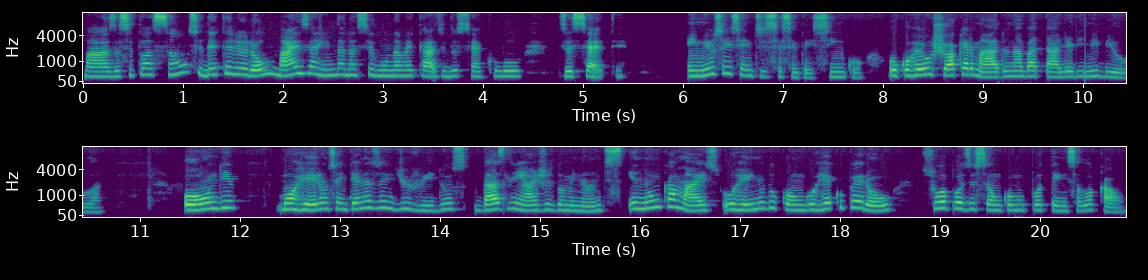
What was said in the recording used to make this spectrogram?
mas a situação se deteriorou mais ainda na segunda metade do século XVII. Em 1665, ocorreu o choque armado na Batalha de Nibula, onde morreram centenas de indivíduos das linhagens dominantes e nunca mais o Reino do Congo recuperou sua posição como potência local.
